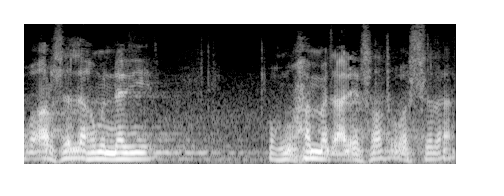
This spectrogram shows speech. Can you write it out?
وأرسل لهم النذير وهو محمد عليه الصلاة والسلام.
